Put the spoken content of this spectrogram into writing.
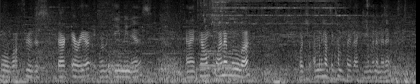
We'll walk through this back area where the gaming is. And I found Planet Moolah, which I'm gonna have to come play that game in a minute.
